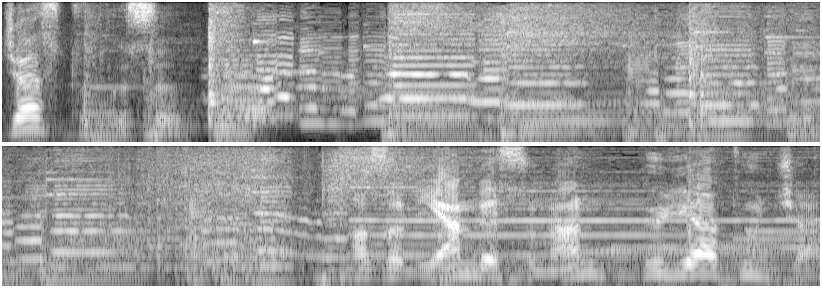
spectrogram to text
caz tutkusu. Hazırlayan ve sunan Hülya Tunçay.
